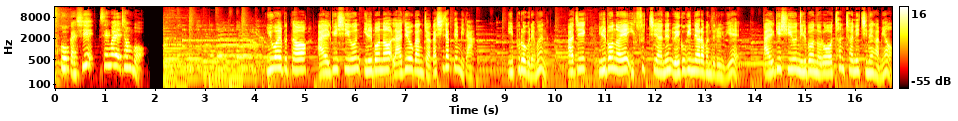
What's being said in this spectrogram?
후쿠오카시 생활 정보 6월부터 알기 쉬운 일본어 라디오 강좌가 시작됩니다. 이 프로그램은 아직 일본어에 익숙치 않은 외국인 여러분들을 위해 알기 쉬운 일본어로 천천히 진행하며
